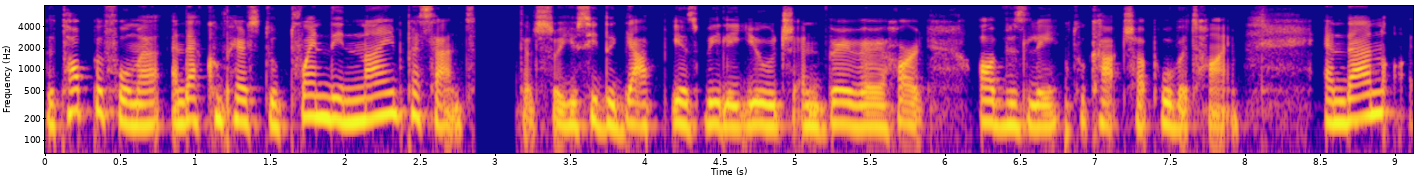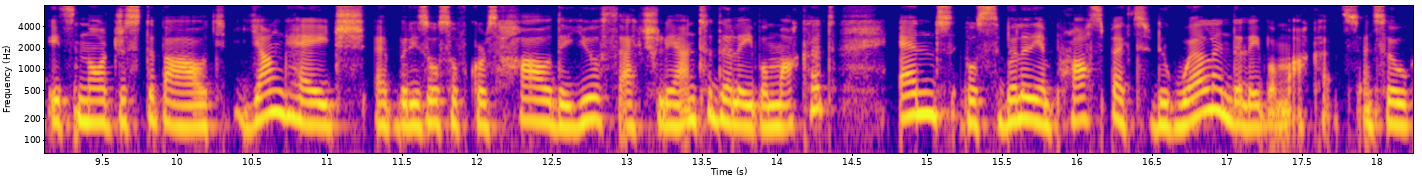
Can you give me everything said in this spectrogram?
the top performer, and that compares to 29% so you see the gap is really huge and very, very hard, obviously, to catch up over time. And then it's not just about young age, uh, but it's also, of course, how the youth actually enter the labor market and possibility and prospects to do well in the labor markets. And so,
